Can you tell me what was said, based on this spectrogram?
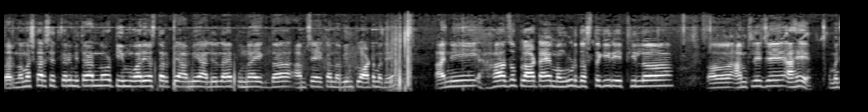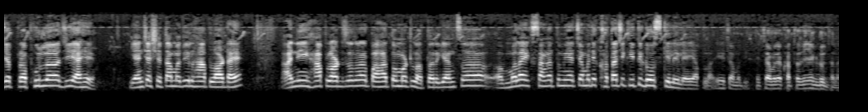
तर नमस्कार शेतकरी मित्रांनो टीम वॉरियर्स तर्फे आम्ही आलेलो आहे पुन्हा एकदा आमच्या एका नवीन प्लॉटमध्ये आणि हा जो प्लॉट आहे मंगरुळ दस्तगीर येथील आमचे जे आहे म्हणजे प्रफुल्ल जी आहे यांच्या शेतामधील हा प्लॉट आहे. आणि हा प्लॉट जर पाहतो म्हटलं तर यांचं मला एक सांगा तुम्ही याच्यामध्ये खताचे किती डोस केलेले आहे आपला याच्यामध्ये? त्याच्यामध्ये खताचा एक डोस झाला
